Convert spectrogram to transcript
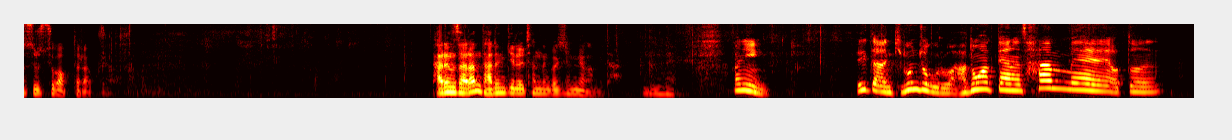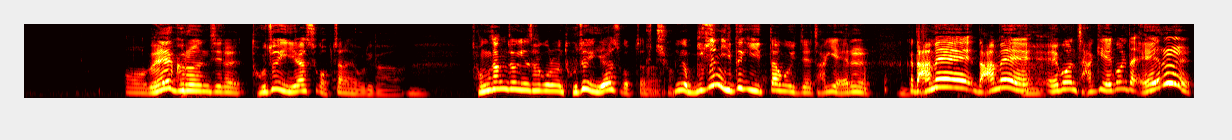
쓸 수가 없더라고요. 다른 사람 다른 길을 찾는 것이 현명합니다. 아니 일단 기본적으로 아동 학대하는 사람의 어떤 어, 왜 그런지를 도저히 이해할 수가 없잖아요 우리가 정상적인 사고는 도저히 이해할 수가 없잖아. 그러니까 무슨 이득이 있다고 이제 자기 애를 그러니까 남의 남의 애건 자기 애건 일단 애를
